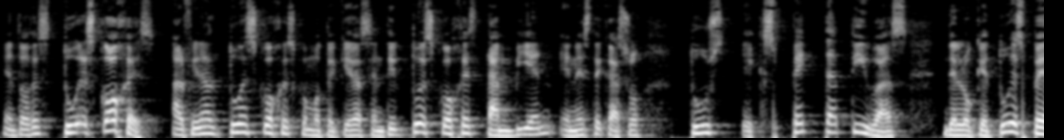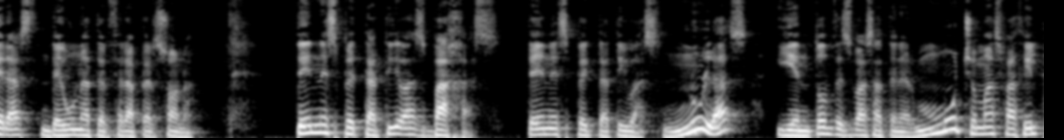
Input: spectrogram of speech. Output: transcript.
Entonces tú escoges, al final tú escoges cómo te quieras sentir, tú escoges también, en este caso, tus expectativas de lo que tú esperas de una tercera persona. Ten expectativas bajas, ten expectativas nulas y entonces vas a tener mucho más fácil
